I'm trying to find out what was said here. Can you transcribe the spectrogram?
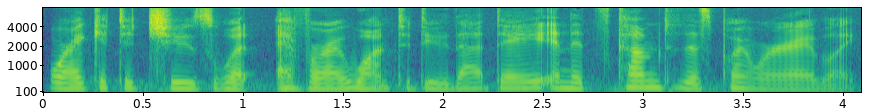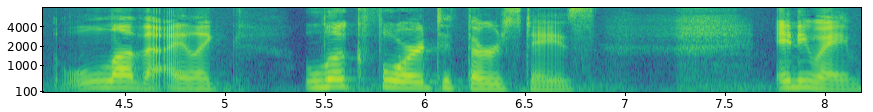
where I get to choose whatever I want to do that day, and it's come to this point where I like love it. I like look forward to Thursdays. Anyway,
